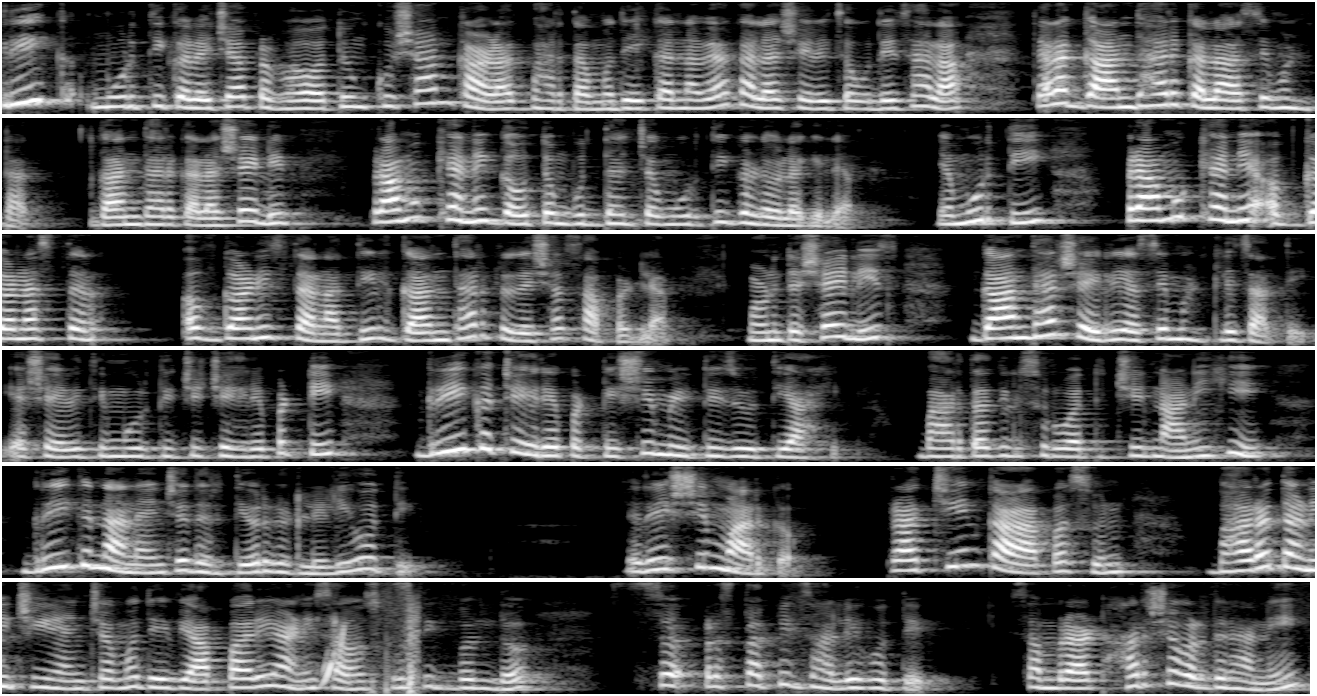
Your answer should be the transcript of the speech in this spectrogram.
ग्रीक मूर्तिकलेच्या प्रभावातून कुशाण काळात भारतामध्ये एका नव्या कलाशैलीचा उदय झाला त्याला गांधार कला असे म्हणतात. गांधार कला शैलीत प्रामुख्याने गौतम बुद्धांच्या मूर्ती घडवल्या गेल्या. या मूर्ती प्रामुख्याने अफगाणिस्तान अफगाणिस्तानातील गांधार प्रदेशात सापडल्या. म्हणून त्या शैलीस गांधार शैली असे म्हटले जाते. या शैलीतील मूर्तीची चेहरेपट्टी ग्रीक चेहरेपट्टीशी मिळती जुळती आहे. भारतातील सुरुवातीची नाणी ही ग्रीक नाण्यांच्या धर्तीवर घडलेली होती. रेशीम मार्ग. प्राचीन काळापासून भारत आणि चीन यांच्यामध्ये व्यापारी आणि सांस्कृतिक बंध स प्रस्थापित झाले होते. सम्राट हर्षवर्धनाने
